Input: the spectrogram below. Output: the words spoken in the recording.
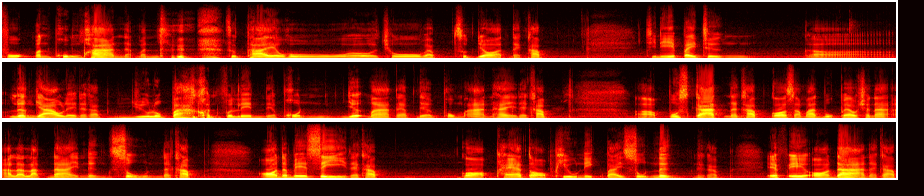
ฟุมันพุ่งพ่านอะมันสุดท้ายโอ้โหโชว์แบบสุดยอดนะครับ ทีนี้ไปถึงเเรื่องยาวเลยนะครับยูโรปาคอนเฟอเรนซ์เนี่ยผลเยอะมากนะครับ เดี๋ยวผมอ่านให้นะครับ ปุสการ์ดนะครับก็สามารถบุกแปลชนะอาราลัดได้ 1-0 นะครับออเดเบซี่นะครับก็แพ้ต่อพิวนิกไป 0-1 นะครับ FA ออด้านะครับ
